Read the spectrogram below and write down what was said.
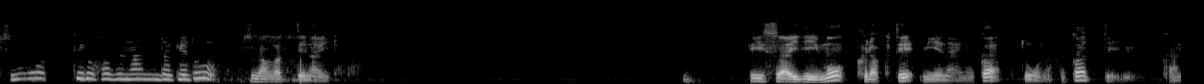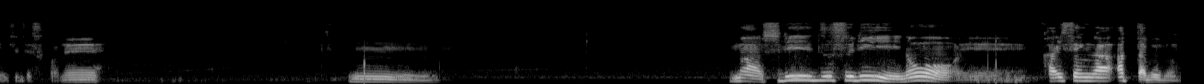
繋がってるはずなんだけど、繋がってないと。Face ID も暗くて見えないのか、どうなのかっていう感じですかね。うん。まあ、シリーズ3の、えー、回線があった部分、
